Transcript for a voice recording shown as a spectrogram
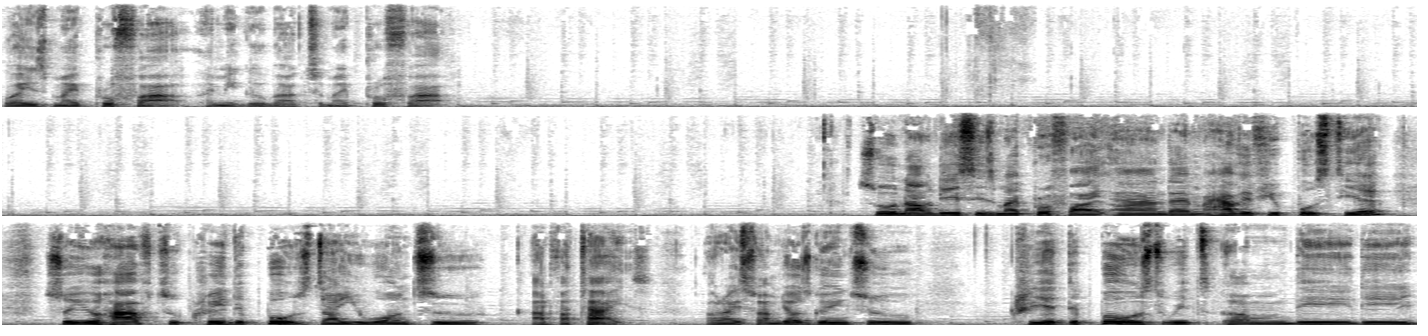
Where is my profile? Let me go back to my profile so now this is my profile and um, I have a few posts here. So you have to create the post that you want to advertise. All right so I'm just going to create the post with um, the the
